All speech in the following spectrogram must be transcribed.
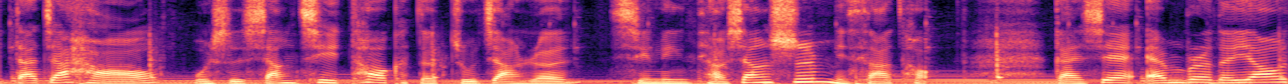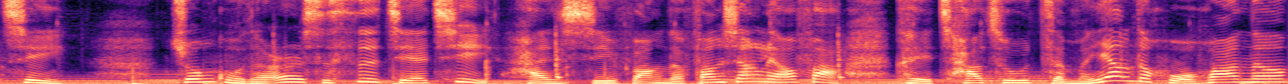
大家好，我是香气 Talk 的主讲人，心灵调香师 Misato。感谢 Amber 的邀请。中国的二十四节气和西方的芳香疗法可以擦出怎么样的火花呢？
